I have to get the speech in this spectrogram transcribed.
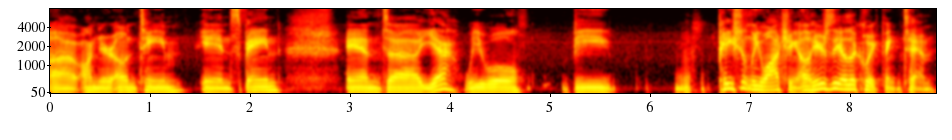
uh, on your own team in Spain, and uh, yeah, we will be patiently watching. Oh, here's the other quick thing, Tim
